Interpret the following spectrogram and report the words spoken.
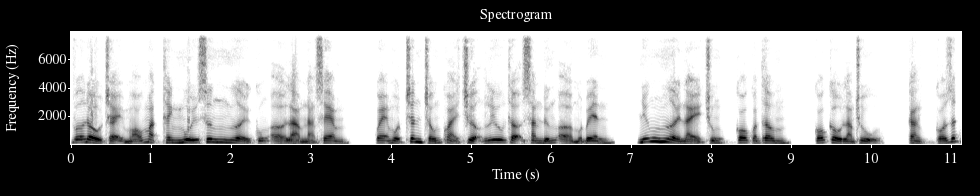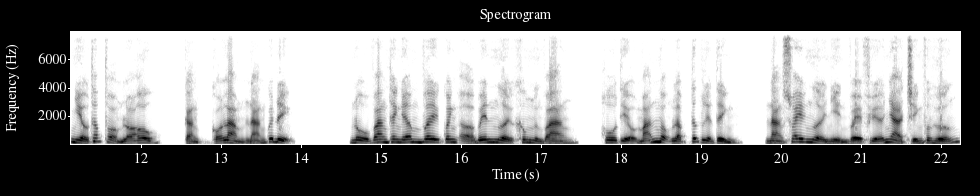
vỡ đầu chảy máu mặt thanh mũi sưng người cũng ở làm nàng xem, quẹ một chân chống quải trượng lưu thợ săn đứng ở một bên, những người này chung có quan tâm, có cầu làm chủ, càng có rất nhiều thấp thỏm lo âu, càng có làm nàng quyết định. Nổ vang thanh âm vây quanh ở bên người không ngừng vang, hồ tiểu mãn mộng lập tức liền tỉnh, nàng xoay người nhìn về phía nhà chính phương hướng,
